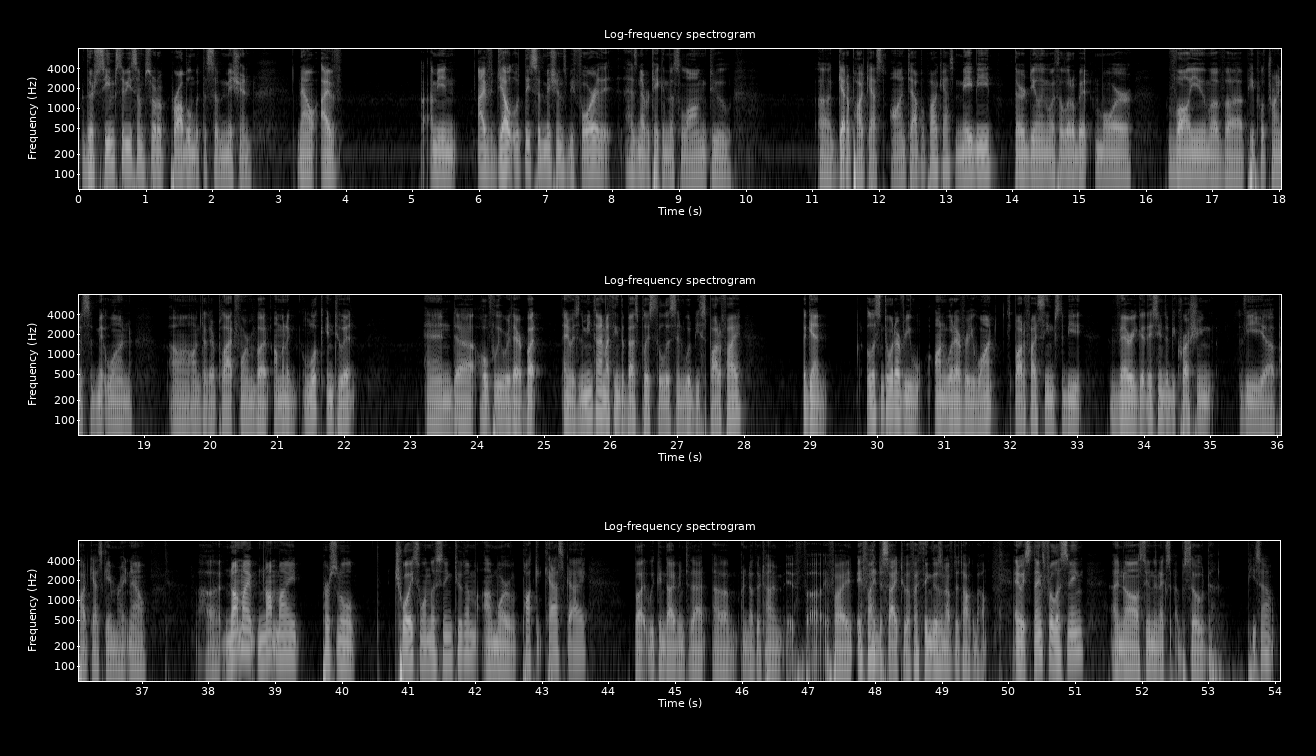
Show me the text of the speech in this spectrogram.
There seems to be some sort of problem with the submission. Now, I've, I mean, I've dealt with these submissions before. It has never taken this long to uh, get a podcast onto Apple Podcasts. Maybe they're dealing with a little bit more volume of uh, people trying to submit one uh, onto their platform, but I'm gonna look into it, and uh, hopefully we're there. But anyways, in the meantime, I think the best place to listen would be Spotify. Again, listen to whatever you on whatever you want. Spotify seems to be very good. They seem to be crushing the uh, podcast game right now. Uh, not my not my personal choice when listening to them. I'm more of a Pocket Cast guy but we can dive into that um, another time if uh, if I if I decide to if I think there's enough to talk about. Anyways, thanks for listening, and I'll see you in the next episode. Peace out.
